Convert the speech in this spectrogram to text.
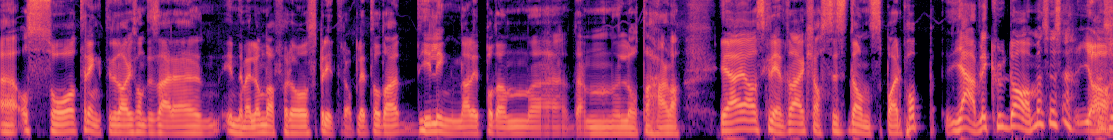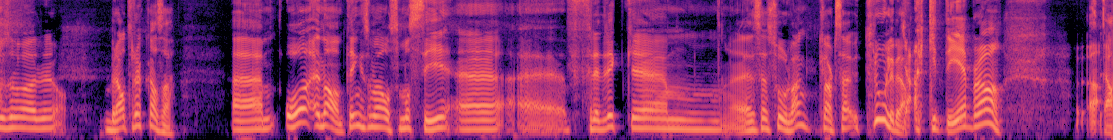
Eh, og så trengte de da sant, disse her, eh, innimellom da, for å sprite det opp litt, og da, de ligna litt på den, eh, den, låta her. da. Jeg har skrevet at det er klassisk dansbar pop. Jævlig kul dame, syns jeg. Ja. Jeg synes det var Bra trøkk, altså. Um, og en annen ting som jeg også må si. Uh, Fredrik uh, Solvang klarte seg utrolig bra. Ja, ikke det bra? Ja,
